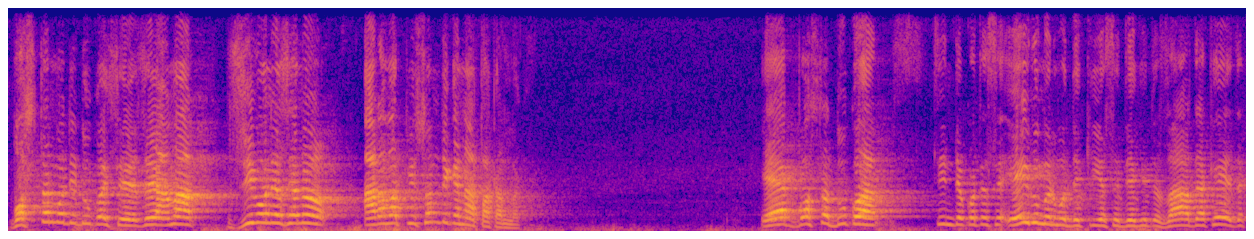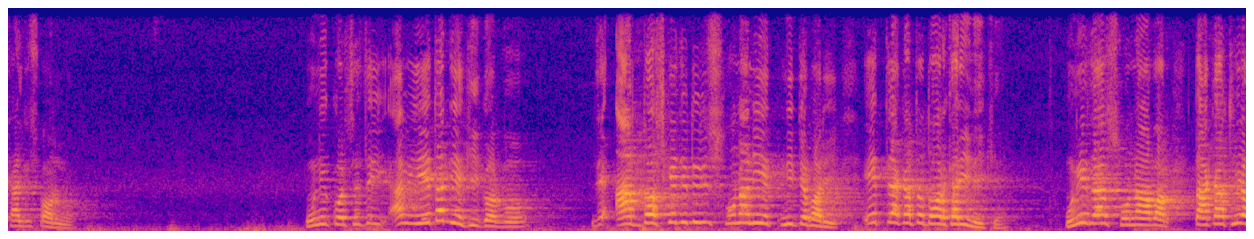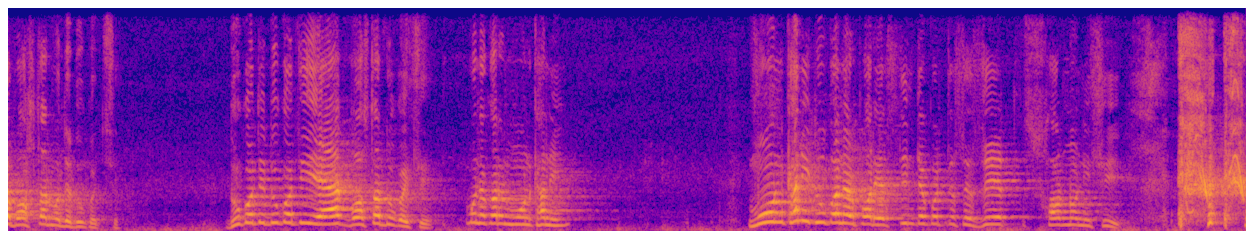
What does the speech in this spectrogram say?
বস্তার মধ্যে ঢুকাইছে যে আমার জীবনে যেন আর আমার পিছন দিকে না তাকার লাগে। এক বস্তা দুকা চিন্তা করতেছে, এই রুমের মধ্যে কি আছে দেখি তো, যা দেখে যে খালি স্বর্ণ। উনি করছে যে, আমি এটা দিয়ে কি করব? যে আট, দশ কেজি যদি সোনা নিয়ে নিতে পারি, এর টাকা তো দরকারই নেই কে? উনি যা সোনা আবার টাকা থুয়ে বস্তার মধ্যে ঢুকোচ্ছে। ঢুকতি ঢুকতি এক বস্তা ঢুকাইছে। মনে করেন মনখানি। মনখানি মন ঢুকানোর পরে চিন্তা করতেছে যে স্বর্ণ নিছি।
